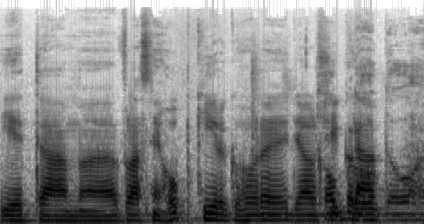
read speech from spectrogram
je tam e, vlastne Hopkirk hore, ďalší Kobra klub. dole.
